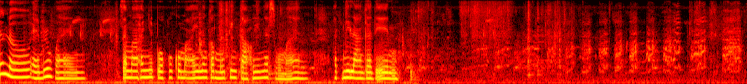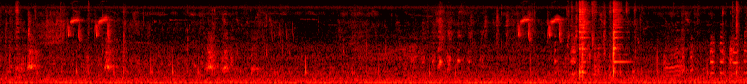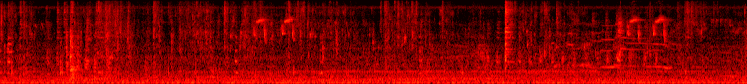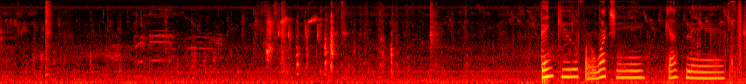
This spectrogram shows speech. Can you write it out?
Hello everyone! Samahan niyo po ko kumain ng kamuting kahoy na suman at nilaga din. Thank you for watching. God bless.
